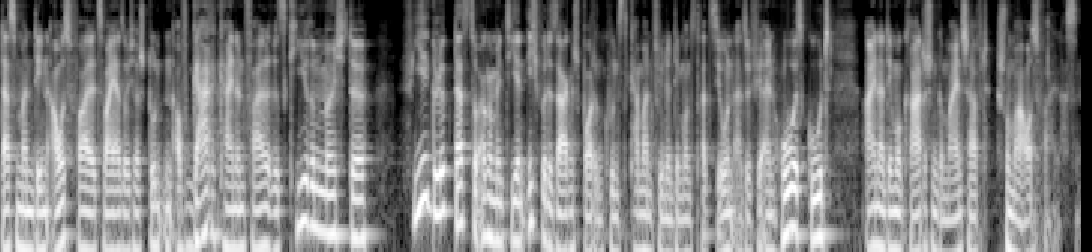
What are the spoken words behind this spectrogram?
dass man den Ausfall zweier solcher Stunden auf gar keinen Fall riskieren möchte viel Glück, das zu argumentieren. Ich würde sagen, Sport und Kunst kann man für eine Demonstration, also für ein hohes Gut einer demokratischen Gemeinschaft schon mal ausfallen lassen.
